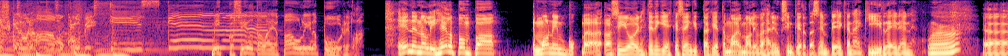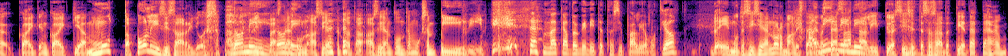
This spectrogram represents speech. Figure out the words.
Iskelmän aamuklubi. Mikko Siltala ja Pauliina Puurila. Ennen oli helpompaa monin asioin, tietenkin ehkä senkin takia, että maailma oli vähän yksinkertaisempi eikä näin kiireinen Mm. ää, kaiken kaikkiaan. Mutta poliisisarjoissa, No niin, nyt päästään no niin. sun asia, tuota, asiantuntemuksen piiriin. Mä katonkin niitä tosi paljon, mutta joo. No ei, mutta siis ihan normaalista Ai, elämästä. niin, Tämä niin, saattaa niin. liittyä siis, että sä saatat tietää tähän,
